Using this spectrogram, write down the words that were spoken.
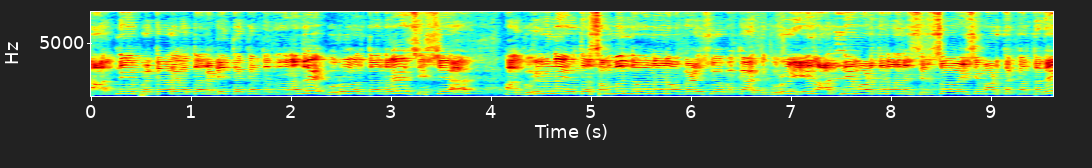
ಆಜ್ಞೆಯ ಪ್ರಕಾರ ಇವತ್ತು ನಡೀತಕ್ಕಂಥದ್ದು ಅಂದ್ರೆ ಗುರು ಅಂತಂದ್ರೆ ಶಿಷ್ಯ ಆ ಗುರುವಿನ ಇವತ್ತು ಸಂಬಂಧವನ್ನು ನಾವು ಬೆಳೆಸಬೇಕಾಗ್ತದೆ ಗುರು ಏನು ಆಜ್ಞೆ ಮಾಡ್ತಾನೆ ಅದನ್ನು ಶಿರ್ಸಾವಹಿಸಿ ಮಾಡ್ತಕ್ಕಂಥದ್ದೇ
